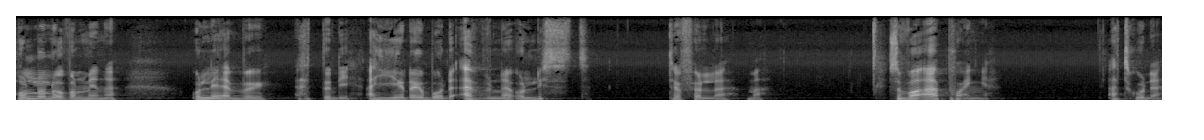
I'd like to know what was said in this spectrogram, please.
holder lovene mine og lever etter de. Jeg gir dere både evne og lyst til å følge meg. Så hva er poenget? Jeg tror det.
